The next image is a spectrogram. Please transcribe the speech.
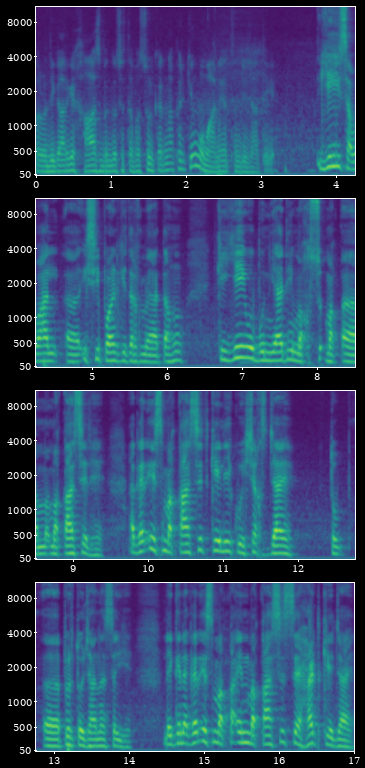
परवदिगार के ख़ास बंदों से तवसल करना? फिर क्यों ममानियत समझी जाती है? यही सवाल इसी पॉइंट की तरफ़ मैं आता हूँ कि ये वो बुनियादी मकासद है। अगर इस मकासद के लिए कोई शख्स जाए तो फिर तो जाना सही है। लेकिन अगर इस मका, इन मकासद से हट के जाए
